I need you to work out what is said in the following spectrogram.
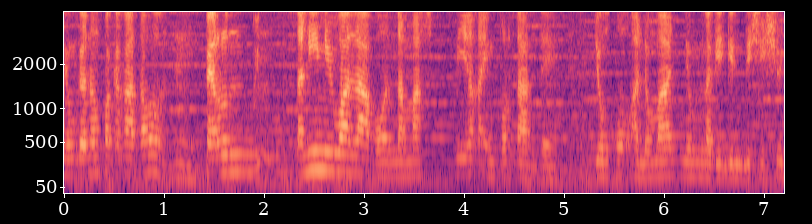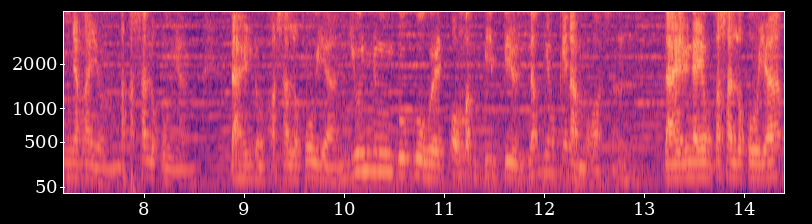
yung ganong pagkakataon. Mm. Pero naniniwala ako na mas pinaka-importante yung kung ano man yung nagiging desisyon niya ngayon na kasalukuyan. Dahil yung kasalukuyan, yun yung guguhit o magbibuild ng yung kinabukasan. Mm. Dahil ngayong kasalukuyan,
